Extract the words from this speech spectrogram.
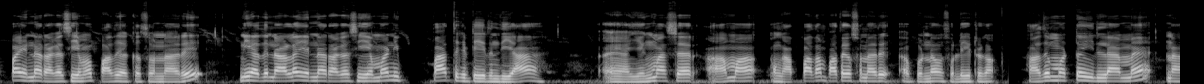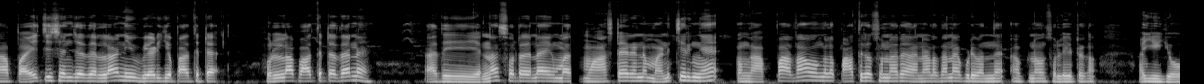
அப்பா என்ன ரகசியமாக பாதுகாக்க சொன்னார்? நீ அதனால என்ன ரகசியமாக நீ பார்த்துக்கிட்டு இருந்தியா? யங் மாஸ்டர் ஆமாம் உங்கள் அப்பா தான் பார்த்துக்க சொன்னார். அப்படின்னு அவன் சொல்லிகிட்டு இருக்கான். அது மட்டும் இல்லாமல் நான் பயிற்சி செஞ்சதெல்லாம் நீ வேடிக்கை பார்த்துட்ட. ஃபுல்லாக பார்த்துட்ட தானே? அது என்ன சொல்கிறதுனா எங்கள் மா மாஸ்டர் என்ன மன்னிச்சிருங்க. உங்கள் அப்பா தான் உங்களை பார்த்துக்க சொன்னார். அதனால தானே இப்படி வந்தேன் அப்படின்னு அவன் சொல்லிகிட்டு இருக்கான். ஐயோ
